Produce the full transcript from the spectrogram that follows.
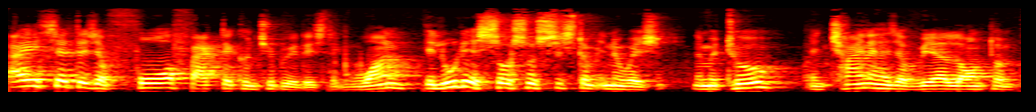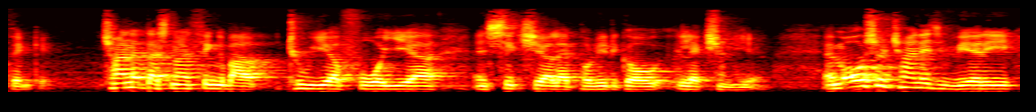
I said there's a four factor contributor to this thing. One, it really a social system innovation. Number two, and China has a very long term thinking. China does not think about two year, four year, and six year like political election here. And also China is very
